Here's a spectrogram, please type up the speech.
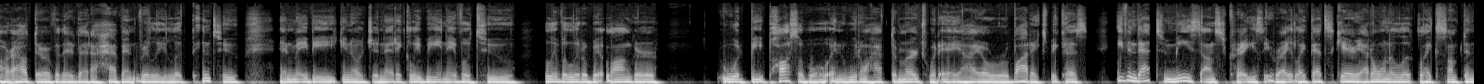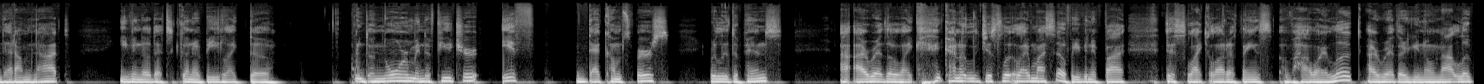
are out there over there that I haven't really looked into. And maybe, you know, genetically being able to live a little bit longer would be possible and we don't have to merge with AI or robotics because even that to me sounds crazy, right? Like that's scary. I don't want to look like something that I'm not, even though that's going to be like the the norm in the future if that comes first. Really depends. I, I rather like kind of just look like myself, even if I dislike a lot of things of how I look. I rather, you know, not look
